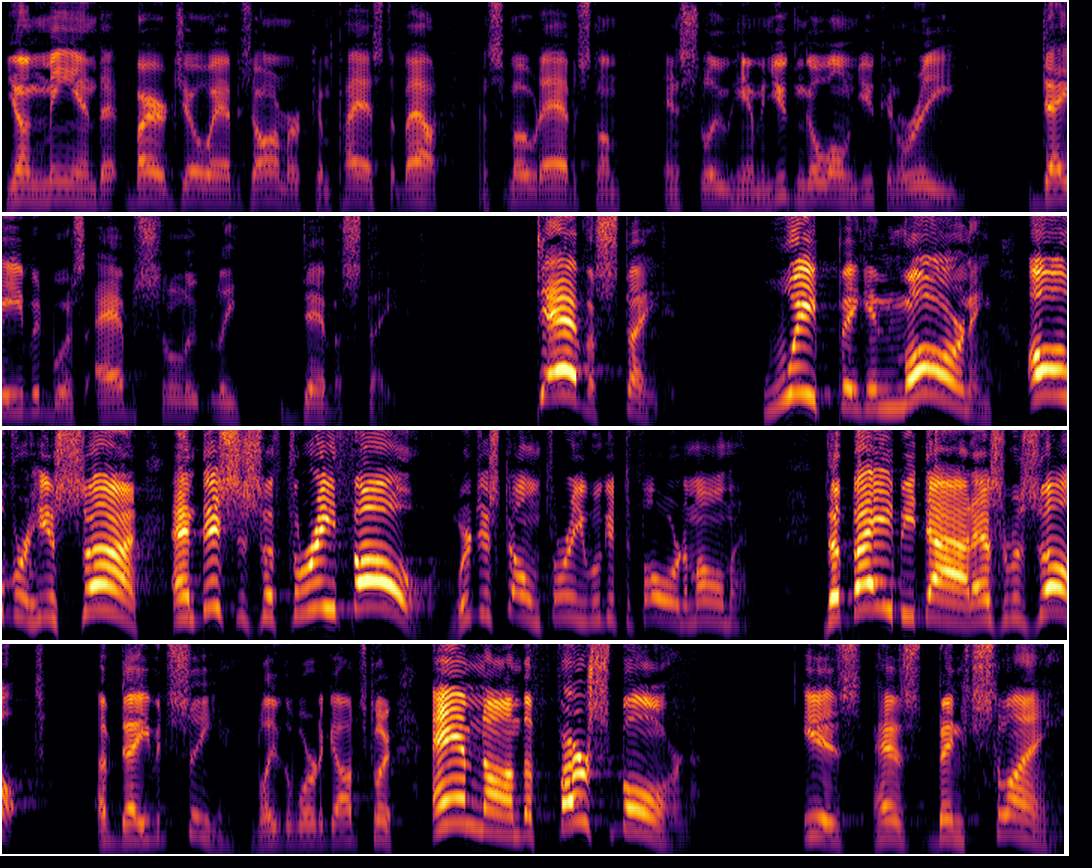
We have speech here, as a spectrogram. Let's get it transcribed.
young men that bare Joab's armor compassed about and smote Absalom and slew him. And you can go on, you can read. David was absolutely devastated. Devastated weeping and mourning over his son. And this is the threefold. We're just on three. We'll get to four in a moment. The baby died as a result of David's sin. I believe the word of God's clear. Amnon, the firstborn, is, has been slain.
